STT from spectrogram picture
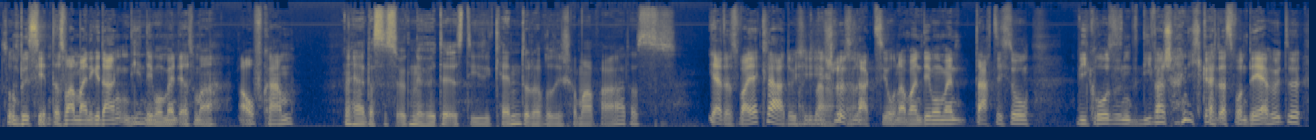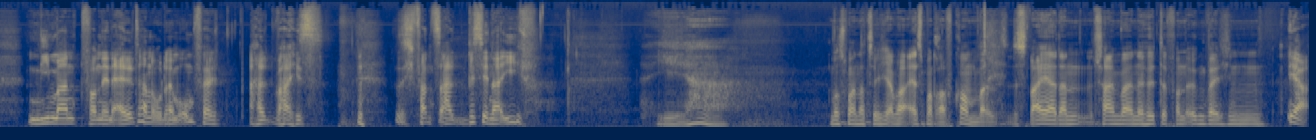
So ein bisschen. Das waren meine Gedanken, die in dem Moment erstmal aufkamen. Naja, dass es irgendeine Hütte ist, die sie kennt oder wo sie schon mal war, das. Ja, das war ja klar durch klar, die Schlüsselaktion. Ja. Aber in dem Moment dachte ich so, wie groß ist die Wahrscheinlichkeit, dass von der Hütte niemand von den Eltern oder im Umfeld halt weiß? ich fand es halt ein bisschen naiv. Ja. Muss man natürlich aber erstmal drauf kommen, weil das war ja dann scheinbar eine Hütte von irgendwelchen ja.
